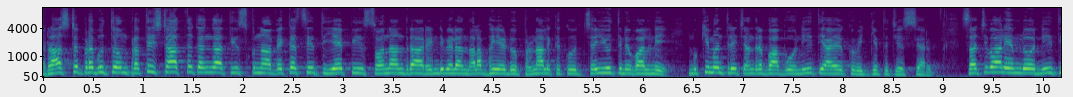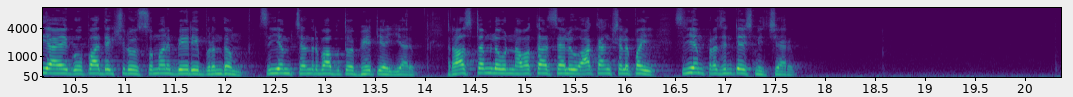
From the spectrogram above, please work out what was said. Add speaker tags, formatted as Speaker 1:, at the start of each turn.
Speaker 1: రాష్ట్ర ప్రభుత్వం ప్రతిష్టాత్మకంగా తీసుకున్న వికసిత్ ఏపీ స్వర్ణాంధ్ర రెండు వేల నలభై ఏడు ప్రణాళికకు చేయూతనివ్వాలని ముఖ్యమంత్రి చంద్రబాబు నీతి ఆయోగ్కు విజ్ఞప్తి చేశారు. సచివాలయంలో నీతి ఆయోగ్ ఉపాధ్యక్షుడు సుమన్ బేరీ బృందం సీఎం చంద్రబాబుతో భేటీ అయ్యారు. రాష్ట్రంలో ఉన్న అవకాశాలు ఆకాంక్షలపై సీఎం ప్రజెంటేషన్ ఇచ్చారు.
